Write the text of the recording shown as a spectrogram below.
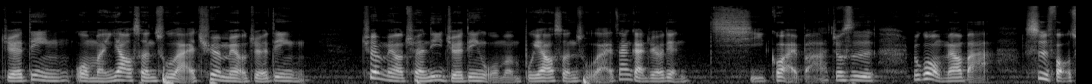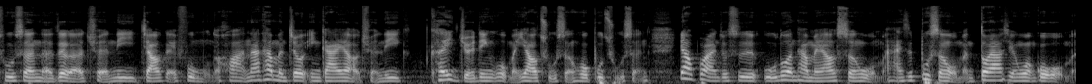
决定我们要生出来，却没有决定，却没有权利决定我们不要生出来，这样感觉有点奇怪吧？就是如果我们要把是否出生的这个权利交给父母的话，那他们就应该要有权利可以决定我们要出生或不出生，要不然就是无论他们要生我们还是不生我们，都要先问过我们。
